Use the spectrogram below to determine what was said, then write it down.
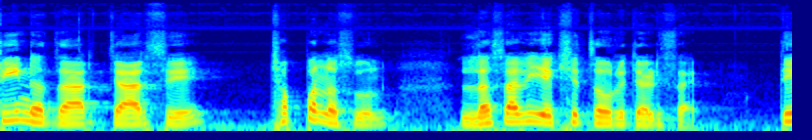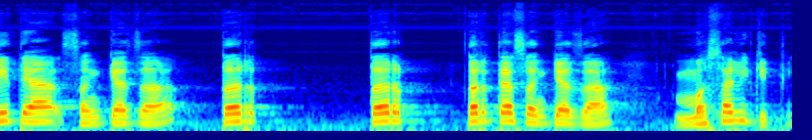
तीन हजार चारशे छप्पन असून लसावी एकशे चौवेचाळीस आहे. ते त्या संख्याचा तर तर तर त्या संख्याचा मसावी किती?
